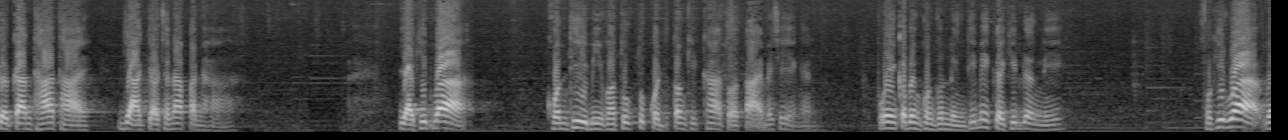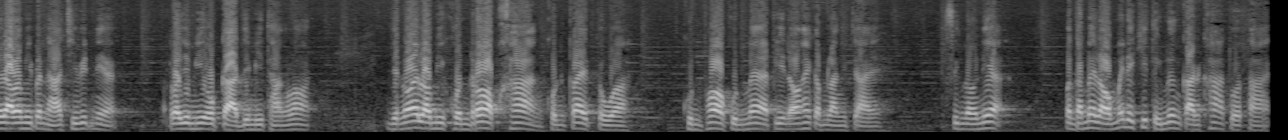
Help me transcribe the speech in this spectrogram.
เกิดการท้าทาย อยากจะชนะปัญหา อย่าคิดว่าคนที่มีความทุกข์ทุกคนจะต้องคิดฆ่าตัวตายไม่ใช่อย่างนั้นผมเองก็เป็นคนคนหนึ่งที่ไม่เคยคิดเรื่องนี้ผมคิดว่าเวลาเรามีปัญหาชีวิตเนี่ย เราจะมีโอกาสจะมีทางรอด อย่างน้อยเรามีคนรอบข้าง คนใกล้ตัว คุณพ่อคุณแม่พี่น้องให้กำลังใจสิ่งเหล่านี้มันทำให้เราไม่ได้คิดถึงเรื่องการฆ่าตัวตาย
